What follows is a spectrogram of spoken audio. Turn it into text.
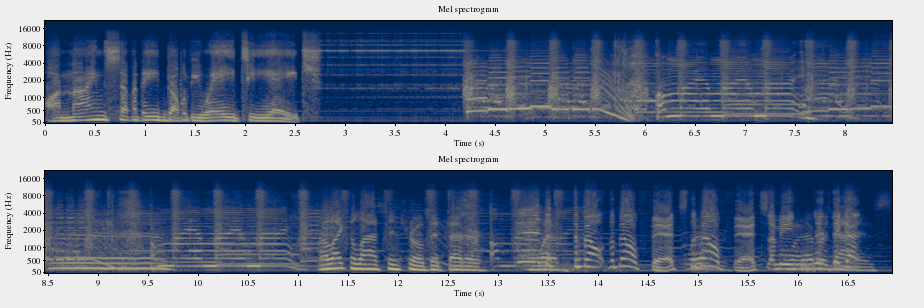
on 970 WATH. Oh my, oh my, oh my. I like the last intro a bit better. Yeah, the, the bell the bell fits. The bell fits. I mean, they, they got is.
